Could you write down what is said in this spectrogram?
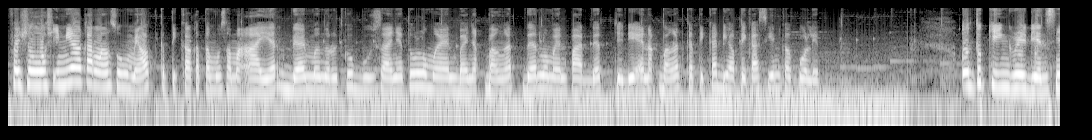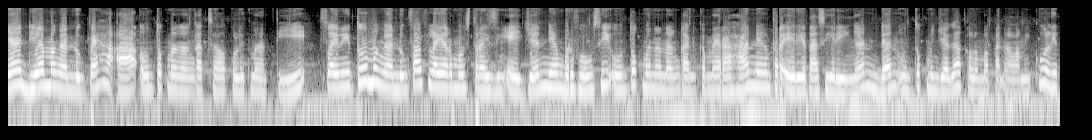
Facial wash ini akan langsung melt ketika ketemu sama air dan menurutku busanya tuh lumayan banyak banget dan lumayan padat jadi enak banget ketika diaplikasiin ke kulit. Untuk key ingredientsnya, dia mengandung PHA untuk mengangkat sel kulit mati. Selain itu, mengandung 5 layer moisturizing agent yang berfungsi untuk menenangkan kemerahan yang teriritasi ringan dan untuk menjaga kelembapan alami kulit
